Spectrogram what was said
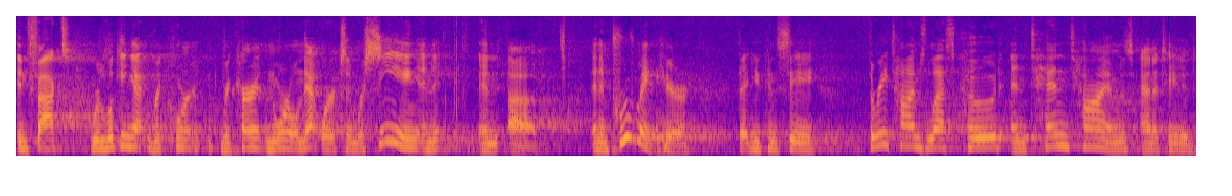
In fact, we're looking at recurrent, recurrent neural networks, and we're seeing an, an, uh, an improvement here that you can see three times less code and 10 times annotated,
